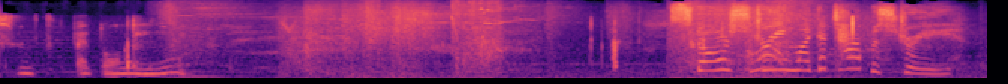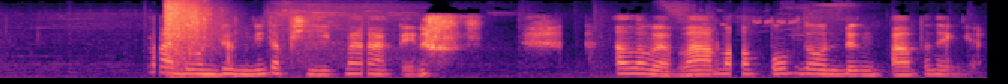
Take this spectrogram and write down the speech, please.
ฉันจะไปตรงนี้ Stars stream like a tapestry. มาโดนดึงนี่จะพีคมากเลยนะเอาเราแบบว่ามาปุ๊บโดนดึงปั๊บอะไรอย่างเงี้ย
